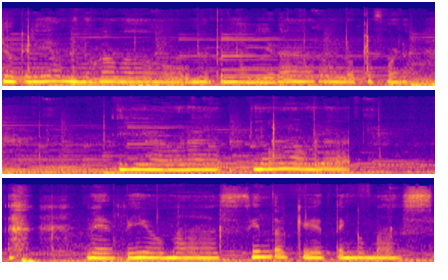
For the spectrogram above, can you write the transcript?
yo quería, me enojaba o me ponía a llorar o lo que fuera. Y ahora, no, ahora me río más, siento que tengo más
